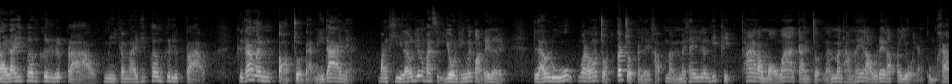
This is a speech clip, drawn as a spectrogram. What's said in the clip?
รายได้ที่เพิ่มขึ้นหรือเปล่า มีกำไรที่เพิ่มขึ้นหรือเปล่า คือถ้ามันตอบโจทย์แบบนี้ได้เนี่ยบางทีแล้วเรื่องภาษีโยนทิ้งไว้ก่อนได้เลย แล้วรู้ว่าเราต้องจดก็จดไปเลยครับ มันไม่ใช่เรื่องที่ผิด ถ้าเรามองว่าการจดนั้นมันทำให้เราได้รับประโยชน์อย่างคุ้มค่า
